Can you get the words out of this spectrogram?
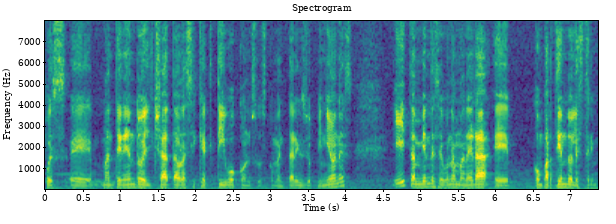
pues eh, manteniendo el chat ahora sí que activo con sus comentarios y opiniones. Y también de segunda manera compartiendo el stream.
